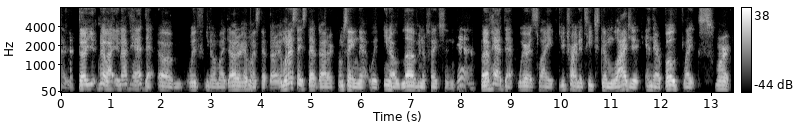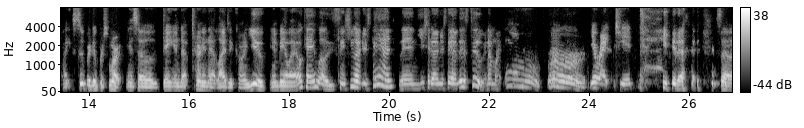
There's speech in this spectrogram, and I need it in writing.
no I, and i've had that um, with you know my daughter and my stepdaughter and when i say stepdaughter i'm saying that with you know love and affection yeah but i've had that where it's like you're trying to teach them logic and they're both like smart, like super duper smart. And so they end up turning that logic on you and being like, okay, well, since you understand, then you should understand this too. And I'm like, oh, you're right, kid. you know, so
